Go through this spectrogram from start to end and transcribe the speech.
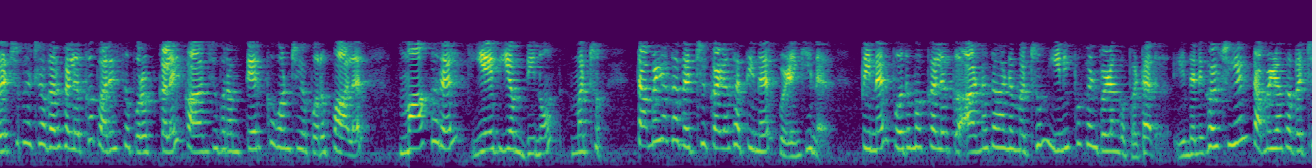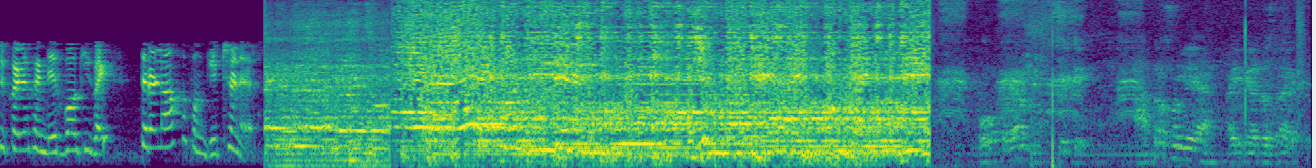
வெற்றி பெற்றவர்களுக்கு பரிசு பொருட்களை காஞ்சிபுரம் தெற்கு ஒன்றிய பொறுப்பாளர் மாகரல் ஏவிஎம் வினோத் மற்றும் தமிழக வெற்றிக் கழகத்தினர் வழங்கினர். பின்னர் பொதுமக்களுக்கு அன்னதானம் மற்றும் இனிப்புகள் வழங்கப்பட்டது. இந்த நிகழ்ச்சியில் தமிழக வெற்றிக் கழக நிர்வாகிகள் திரளாக பங்கேற்றனர். சொல்லியா ஐபி அட்ரஸ் தான் இருக்கு.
